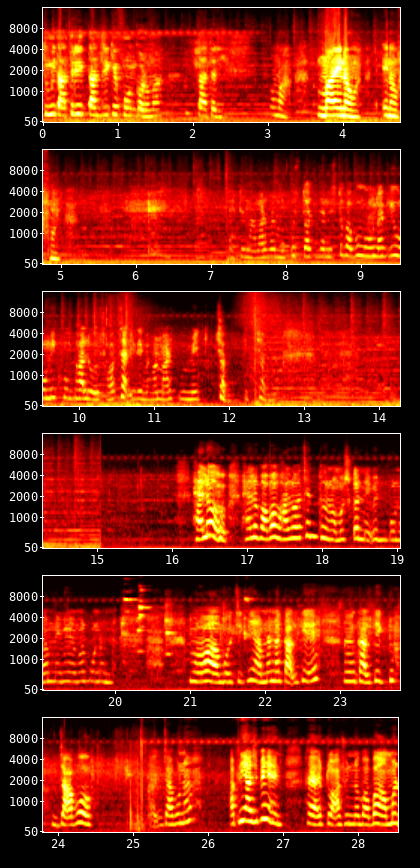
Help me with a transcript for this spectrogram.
তুমি তাড়াতাড়ি তান্ত্রিককে ফোন করো মা। তাড়াতাড়ি। ও মা মা এ নাও এ নাও ফোন একটা আমার আমার মুখস্থ আছে জানিস তো বাবু? ওনাকে উনি খুব ভালো। সব চালিয়ে দেবে। আমার মার মেয়ে কিচ্ছু হবে না, কিচ্ছু হ্যালো হ্যালো বাবা ভালো আছেন তো? নমস্কার নেবেন প্রণাম নেবেন আমার প্রণাম। বাবা বলছি কি আমরা না কালকে কালকে একটু যাব। যাব না? আপনি আসবেন? হ্যাঁ একটু আসুন না বাবা আমার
